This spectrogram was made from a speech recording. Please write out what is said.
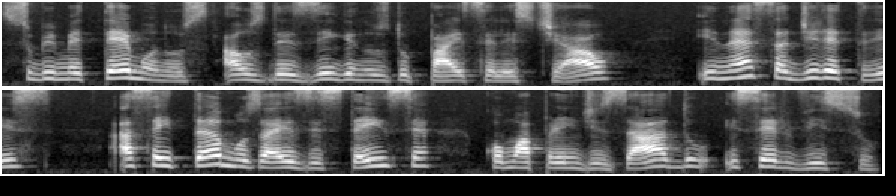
submetemo-nos aos desígnios do Pai Celestial e, nessa diretriz, aceitamos a existência como aprendizado e serviço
